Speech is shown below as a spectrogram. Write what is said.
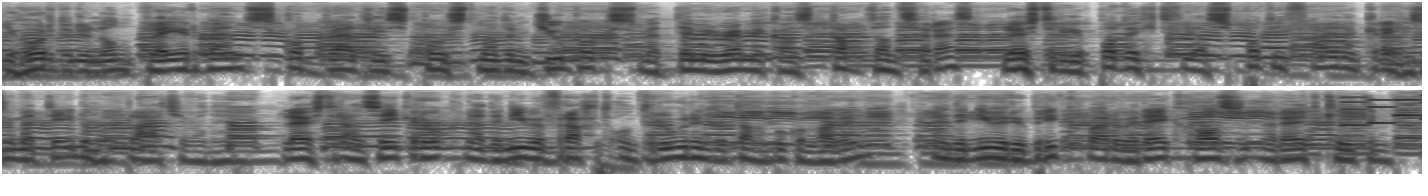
Je hoorde de non-player band Scott Bradley's Postmodern Jukebox met Demi Remick als tapdanseres. Luister je potdicht via Spotify, dan krijg je zo meteen nog een plaatje van hem. Luister dan zeker ook naar de nieuwe vracht ontroerende dagboeken van Wim en de nieuwe rubriek waar we reikhalzend naar uitkeken,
